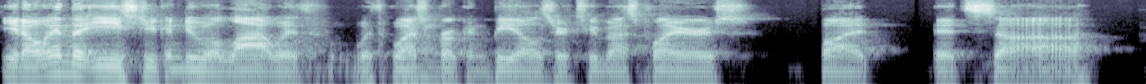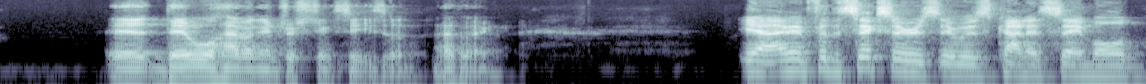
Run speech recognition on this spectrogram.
you know, in the East, you can do a lot with with mm-hmm. Westbrook and Beal as your two best players, but it's uh, it, they will have an interesting season, I think. Yeah, I mean, for the Sixers, it was kind of same old.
